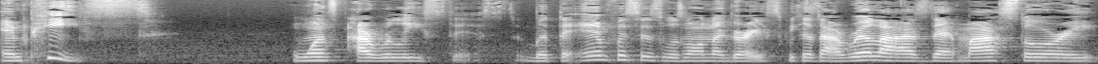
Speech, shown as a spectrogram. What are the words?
and peace once I released this. But the emphasis was on the grace because I realized that my story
